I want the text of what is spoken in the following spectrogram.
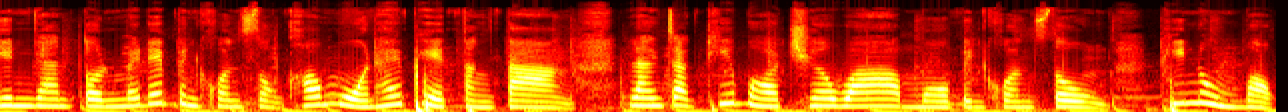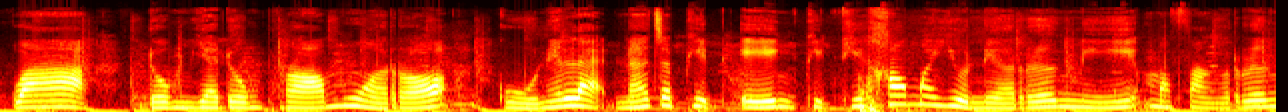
ยืนยันตนไม่ได้เป็นคนส่งข้อมูลให้เพจต่างๆ หลังจากที่บอสเชื่อว่าโมเป็นคนส่ง พี่หนุ่มบอกว่าดมยาดมพร้อมหัวเราะ กูนี่แหละน่าจะผิดเองผิดที่เข้ามาอยู่ในเรื่องนี้มาฟังเรื่อง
